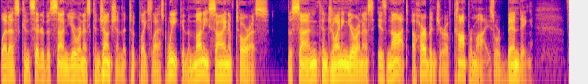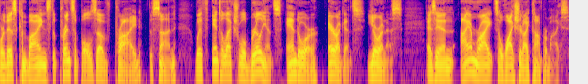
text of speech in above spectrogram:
let us consider the Sun Uranus conjunction that took place last week in the money sign of Taurus. The Sun conjoining Uranus is not a harbinger of compromise or bending, for this combines the principles of pride, the Sun, with intellectual brilliance and or arrogance, Uranus, as in I am right, so why should I compromise?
